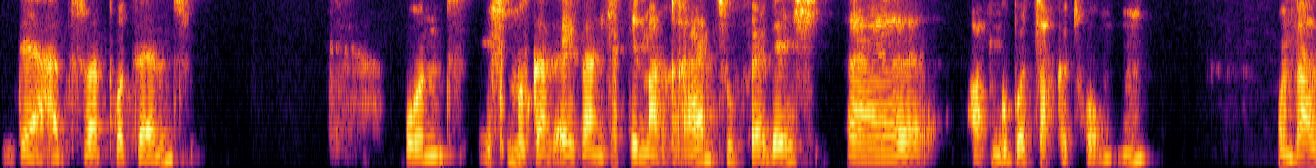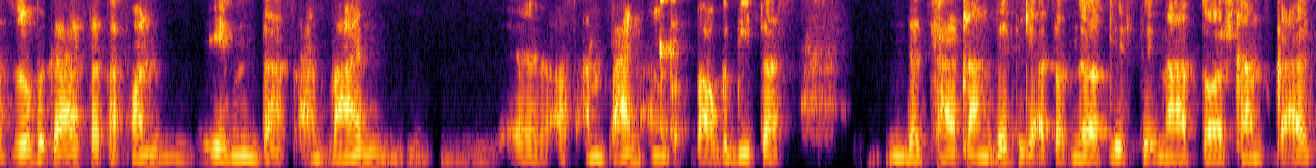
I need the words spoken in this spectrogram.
der hat 12 Prozent. Und ich muss ganz ehrlich sagen, ich habe den mal rein zufällig äh, auf dem Geburtstag getrunken und war so begeistert davon, eben, dass ein Wein äh, aus einem Weinanbaugebiet, das eine Zeit lang wirklich als das nördlichste innerhalb Deutschlands galt,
